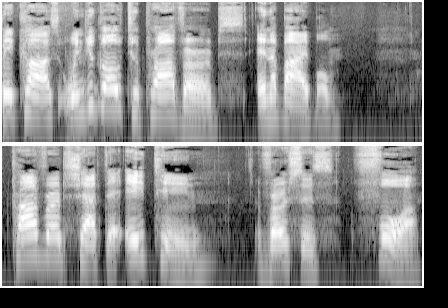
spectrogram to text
Because when you go to Proverbs in the Bible, Proverbs chapter 18, verses 4,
